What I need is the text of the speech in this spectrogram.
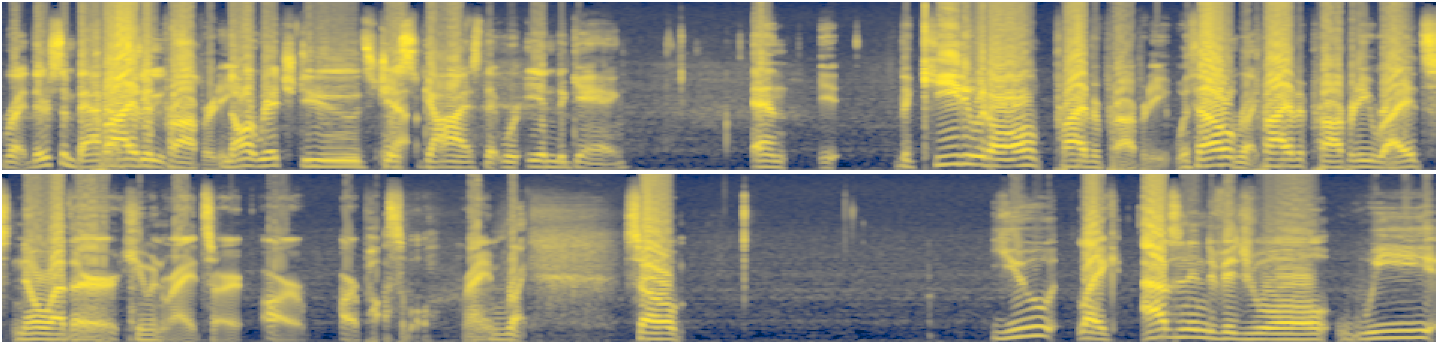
Right. There's some bad Private dudes, property. not rich dudes, just Yeah. guys that were in the gang. and i the key to it all private property without Right. private property rights no other human rights are are are possible right Right. so you like as an individual we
